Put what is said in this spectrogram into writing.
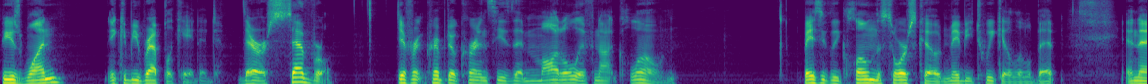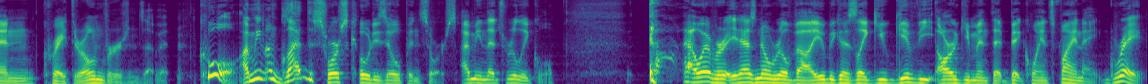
Because one, it can be replicated. There are several different cryptocurrencies that model, if not clone, basically clone the source code, maybe tweak it a little bit and then create their own versions of it. Cool. I mean, I'm glad the source code is open source. I mean, that's really cool. However, it has no real value because, like, you give the argument that Bitcoin's finite. Great.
